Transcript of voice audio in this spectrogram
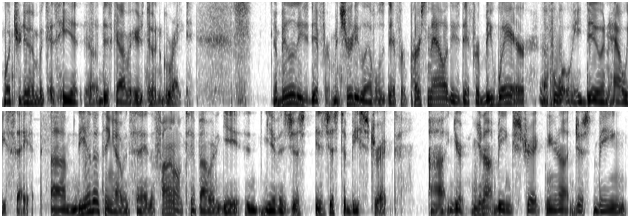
what you're doing because he uh, this guy over here is doing great. Abilities differ, maturity levels differ, personalities differ. Beware of what we do and how we say it. Um, the other thing I would say, the final tip I would give, give is just is just to be strict uh, you're you're not being strict. You're not just being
